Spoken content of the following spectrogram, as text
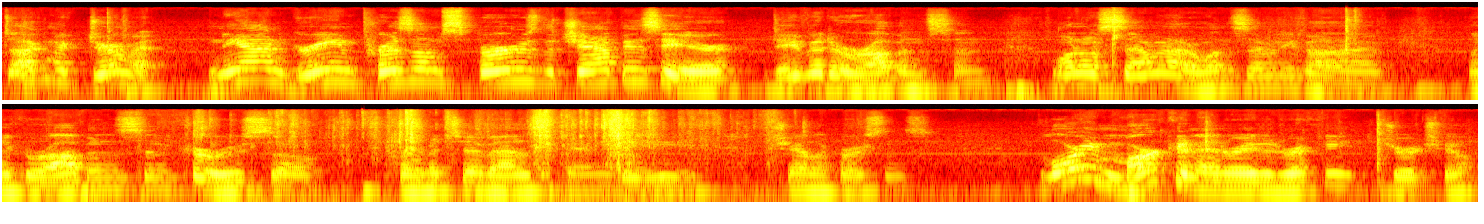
Doug McDermott, Neon Green Prism Spurs, the champ is here. David Robinson, 107 out of 175. Like Robinson Crusoe, primitive as can be. Chandler Parsons. Lauri Markkanen, rated rookie. George Hill.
